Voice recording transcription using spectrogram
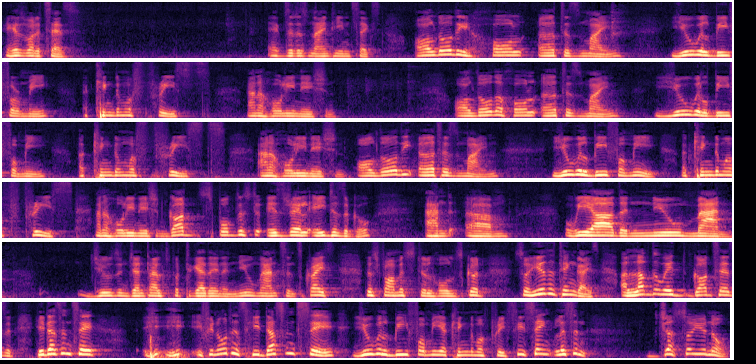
Here's what it says. Exodus 19:6. Although the whole earth is mine, you will be for me a kingdom of priests and a holy nation. Although the whole earth is mine, you will be for me a kingdom of priests and a holy nation. Although the earth is mine, you will be for me a kingdom of priests and a holy nation. God spoke this to Israel ages ago, and um, we are the new man. Jews and Gentiles put together in a new man since Christ. This promise still holds good. So here's the thing, guys. I love the way God says it. He doesn't say, he, if you notice, he doesn't say, You will be for me a kingdom of priests. He's saying, Listen, just so you know,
